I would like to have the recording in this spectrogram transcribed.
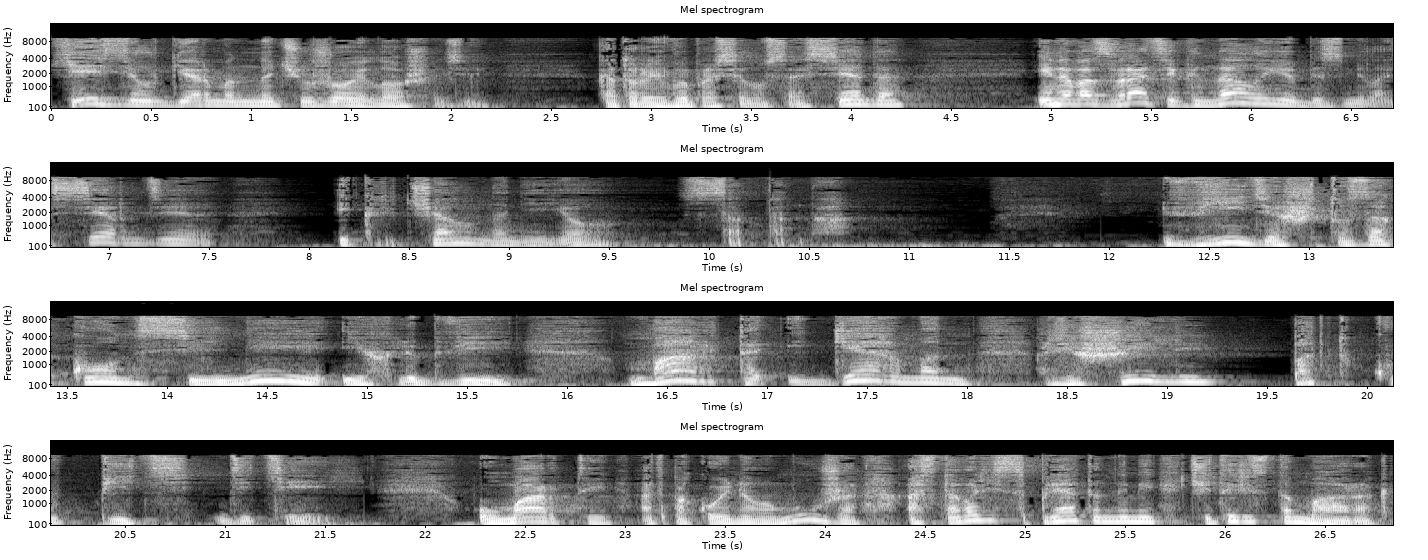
Ездил Герман на чужой лошади, которую выпросил у соседа, и на возврате гнал ее без милосердия и кричал на нее «Сатана!». Видя, что закон сильнее их любви, Марта и Герман решили подкупить детей. У Марты от покойного мужа оставались спрятанными 400 марок,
